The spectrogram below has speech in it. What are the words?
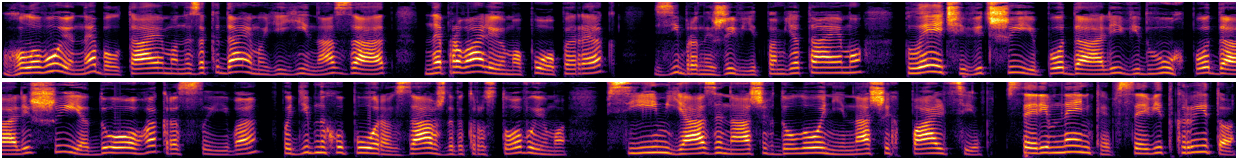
Головою не болтаємо, не закидаємо її назад, не провалюємо поперек, зібраний живіт пам'ятаємо, плечі від шиї подалі, від вух подалі, шия довга, красива. В подібних опорах завжди використовуємо всі м'язи наших долоні, наших пальців. Все рівненьке, все відкрито.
